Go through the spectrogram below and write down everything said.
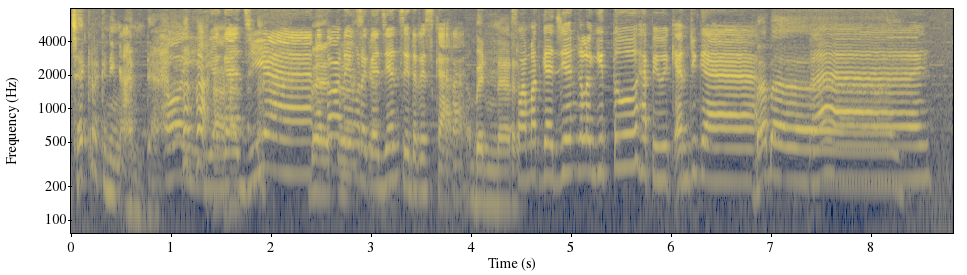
Cek rekening Anda. Oh iya gajian Atau ada yang udah gajian sih dari sekarang Bener. Selamat gajian kalau gitu Happy weekend juga Bye bye. Bye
